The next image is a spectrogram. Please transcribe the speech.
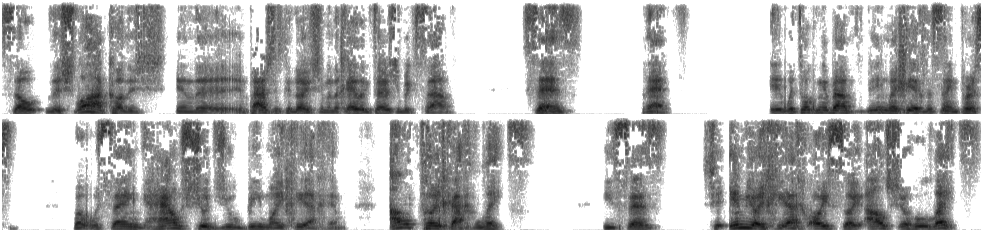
So the Shloah Kodesh in the, in Parashas Kedoshim, in the Chelik Tereshim B'Ksav, says that it, we're talking about being Mechiach the same person. But we're saying, how should you be Mechiachim? Al toichach leitz. He says, she'im yoichiach oisoi al shehu leitz.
